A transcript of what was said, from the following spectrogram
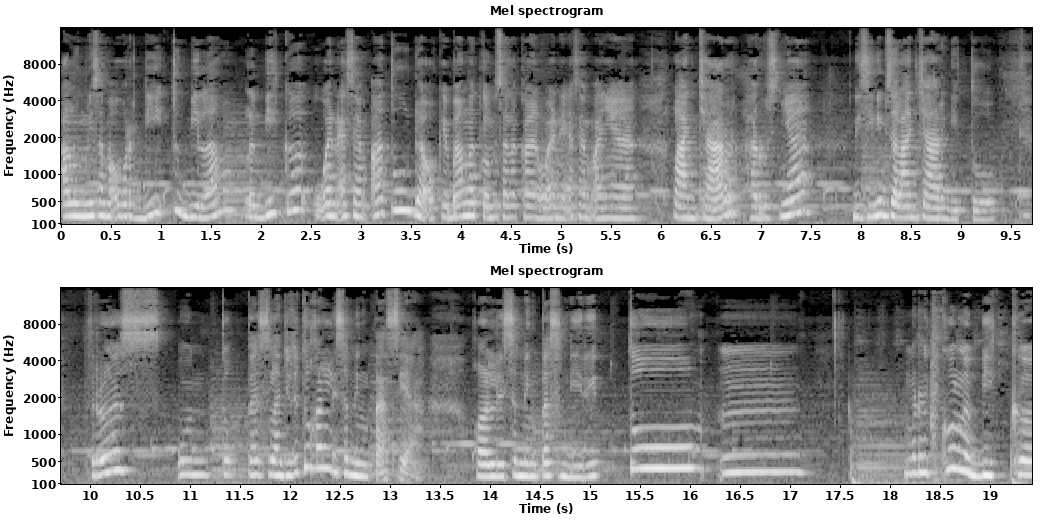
alumni sama Wardi tuh bilang lebih ke UN SMA tuh udah oke okay banget. Kalau misalnya kalian UN SMA-nya lancar harusnya di sini bisa lancar gitu. Terus untuk tes selanjutnya tuh kan listening test ya. Kalau listening test sendiri tuh hmm, menurutku lebih ke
